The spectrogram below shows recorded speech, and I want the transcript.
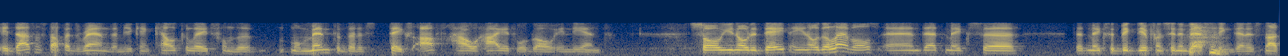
it doesn't stop at random. You can calculate from the momentum that it takes off how high it will go in the end. So you know the date and you know the levels, and that makes uh, that makes a big difference in investing. then it's not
